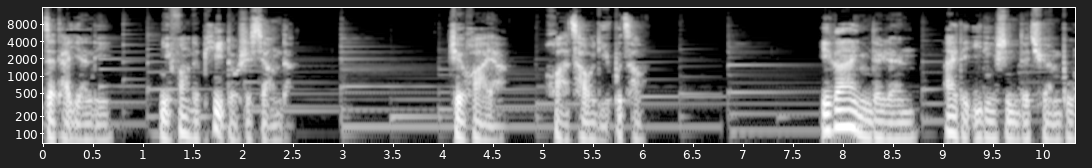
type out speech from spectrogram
在他眼里，你放的屁都是香的。”这话呀，话糙理不糙。一个爱你的人，爱的一定是你的全部。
